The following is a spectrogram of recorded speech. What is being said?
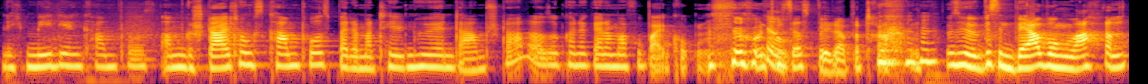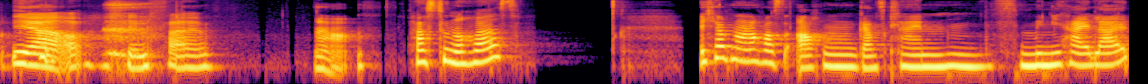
nicht Mediencampus, am Gestaltungscampus bei der Mathildenhöhe in Darmstadt. Also könnt ihr gerne mal vorbeigucken und Ja. Lisas Bilder betrachten. Müssen wir ein bisschen Werbung machen. Ja, auf jeden Fall. Ja. Hast du noch was? Ich habe nur noch was, auch ein ganz kleines Mini-Highlight.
